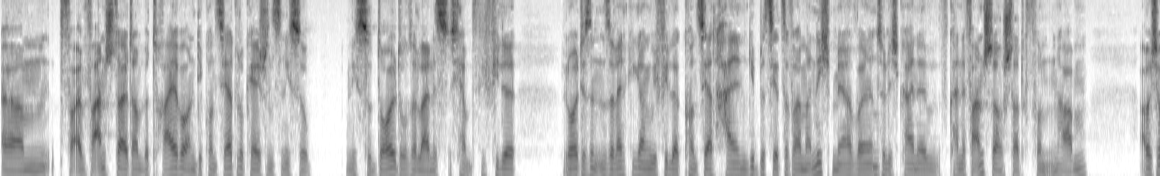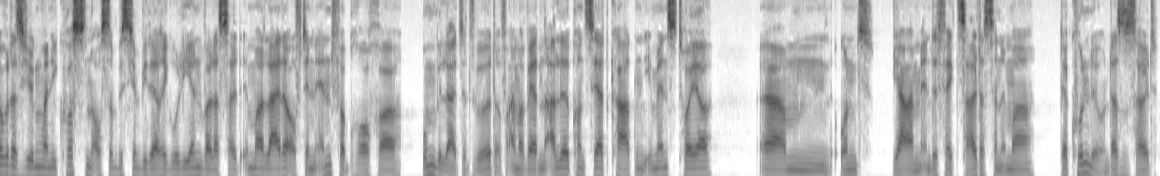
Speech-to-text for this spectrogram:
ähm, vor allem Veranstalter und Betreiber und die Konzertlocations nicht so nicht so doll drunter leiden. Ich habe wie viele Leute sind insolvent gegangen, wie viele Konzerthallen gibt es jetzt auf einmal nicht mehr, weil natürlich keine keine Veranstaltungen stattgefunden haben. Aber ich hoffe, dass sich irgendwann die Kosten auch so ein bisschen wieder regulieren, weil das halt immer leider auf den Endverbraucher umgeleitet wird. Auf einmal werden alle Konzertkarten immens teuer ähm, und ja, im Endeffekt zahlt das dann immer der Kunde und das ist halt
